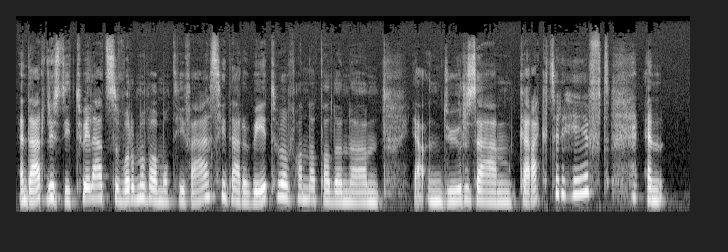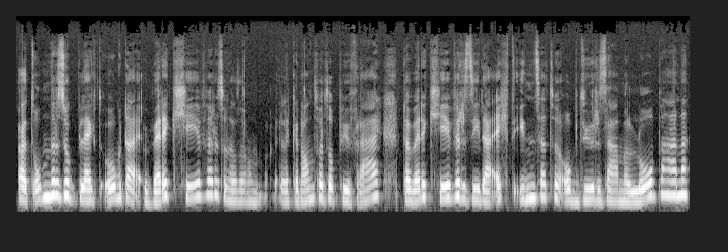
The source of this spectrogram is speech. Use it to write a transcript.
En daar dus die twee laatste vormen van motivatie, daar weten we van dat dat een, um, ja, een duurzaam karakter heeft. En uit onderzoek blijkt ook dat werkgevers, en dat is dan een antwoord op uw vraag, dat werkgevers die dat echt inzetten op duurzame loopbanen,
